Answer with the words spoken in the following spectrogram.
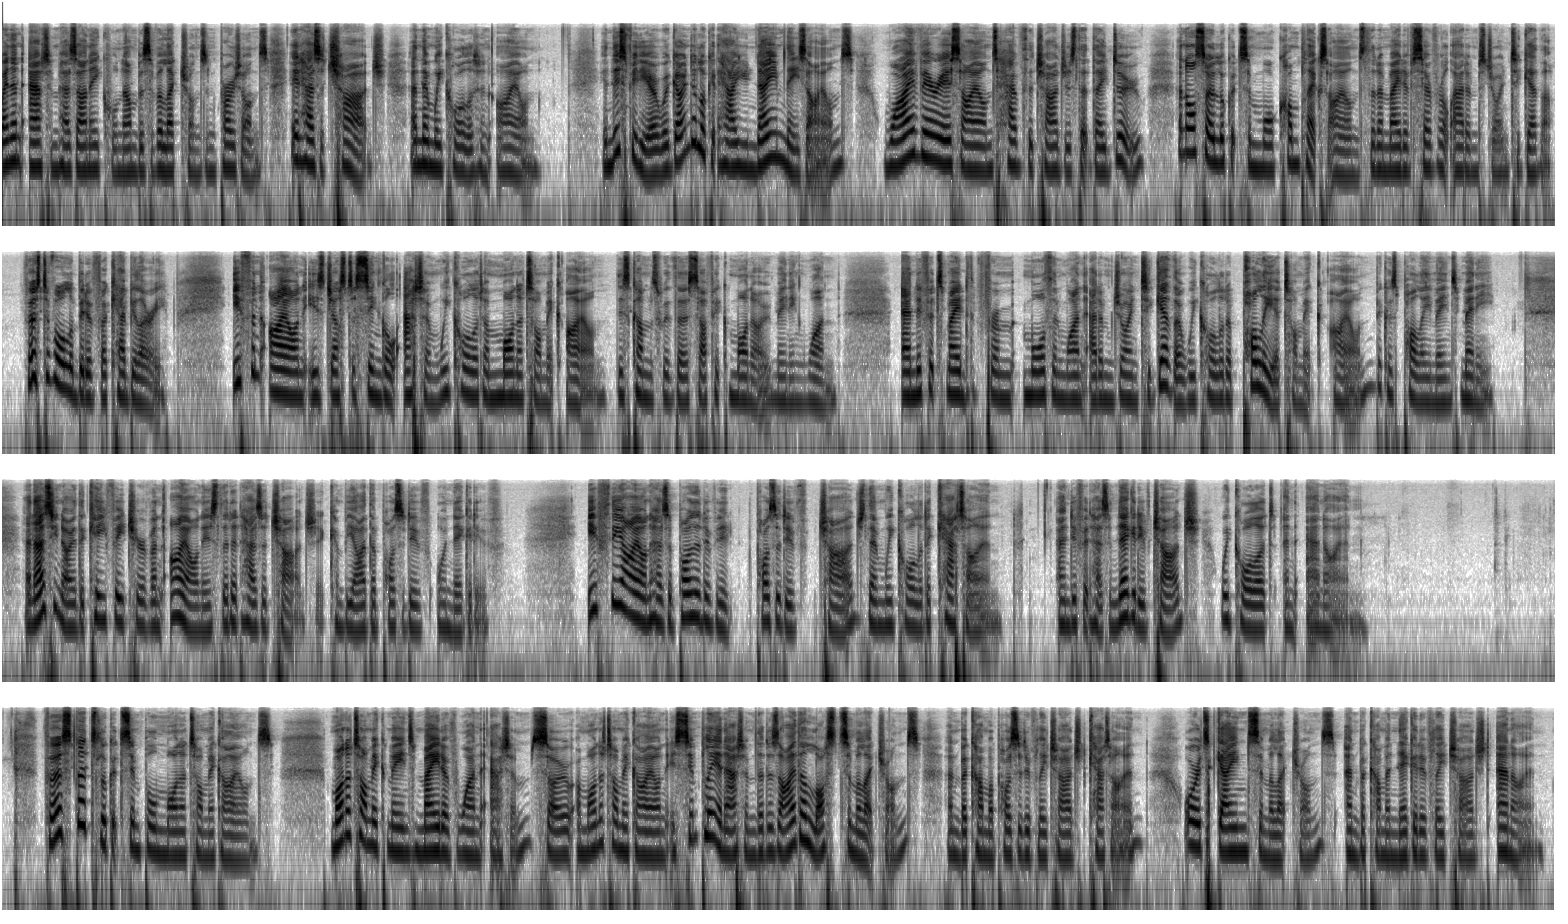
when an atom has unequal numbers of electrons and protons, it has a charge, and then we call it an ion. In this video, we're going to look at how you name these ions, why various ions have the charges that they do, and also look at some more complex ions that are made of several atoms joined together. First of all, a bit of vocabulary. If an ion is just a single atom, we call it a monatomic ion. This comes with the suffix mono, meaning one. And if it's made from more than one atom joined together, we call it a polyatomic ion, because poly means many. And as you know, the key feature of an ion is that it has a charge. It can be either positive or negative. If the ion has a positive, positive charge, then we call it a cation. And if it has a negative charge, we call it an anion. First, let's look at simple monatomic ions. Monatomic means made of one atom, so a monatomic ion is simply an atom that has either lost some electrons and become a positively charged cation, or it's gained some electrons and become a negatively charged anion.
